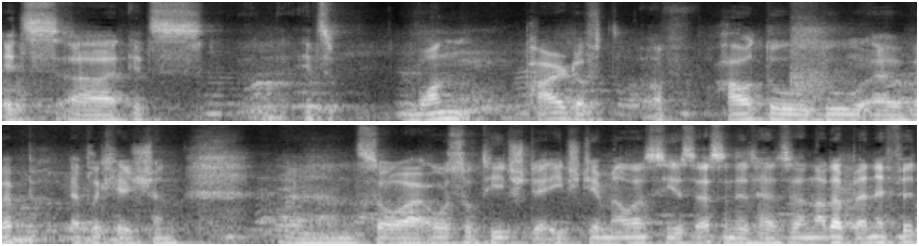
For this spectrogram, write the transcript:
It's uh, it's it's one part of of how to do a web application, and so I also teach the HTML and CSS, and it has another benefit.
